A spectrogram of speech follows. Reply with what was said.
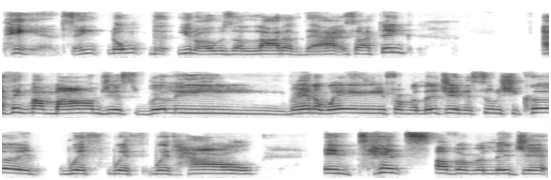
pants, ain't no, you know, it was a lot of that. And so I think, I think my mom just really ran away from religion as soon as she could with with with how intense of a religion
